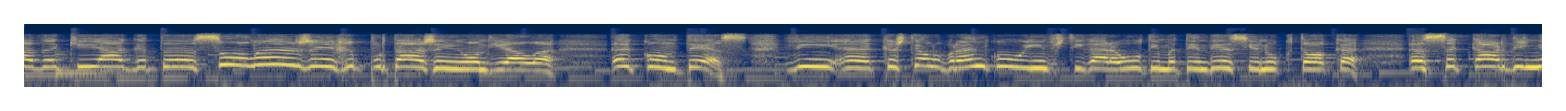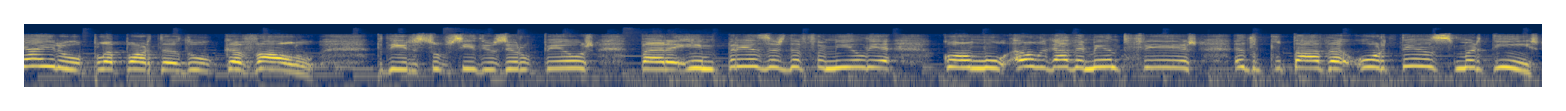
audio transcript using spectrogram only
aqui Agatha Solange em reportagem onde ela acontece. Vim a Castelo Branco investigar a última tendência no que toca a sacar dinheiro pela porta do cavalo, pedir subsídios europeus para empresas da família, como alegadamente fez a deputada Hortense Martins.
